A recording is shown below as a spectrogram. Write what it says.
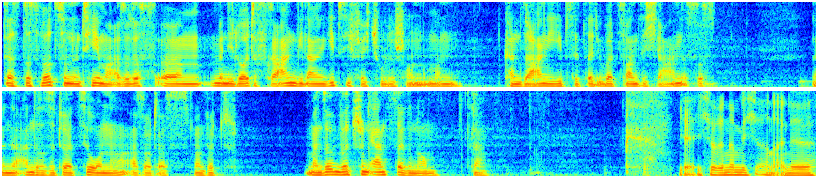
das, das wird zu einem Thema. Also das, ähm, wenn die Leute fragen, wie lange gibt es die Fechtschule schon und man kann sagen, die gibt es jetzt seit über 20 Jahren, ist das eine andere Situation. Ne? Also das, man wird, man wird schon ernster genommen, klar. Ja, ich erinnere mich an eine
